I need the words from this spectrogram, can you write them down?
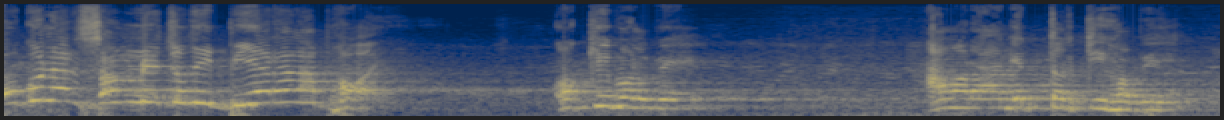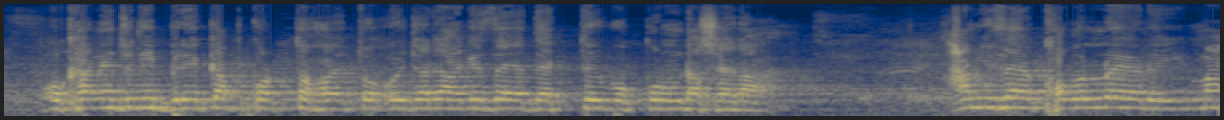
ওগুলার সামনে যদি বিয়ের আলাপ হয়, ও কি বলবে? আমার আগেরটার কি হবে? ওখানে যদি ব্রেকআপ করতে হয়, তো ওইটার আগে যাই দেখতে হইব কোনটা সেরা। আমি যাই খবর লই আর মা,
